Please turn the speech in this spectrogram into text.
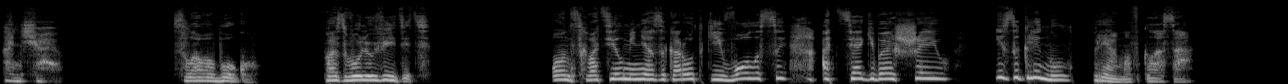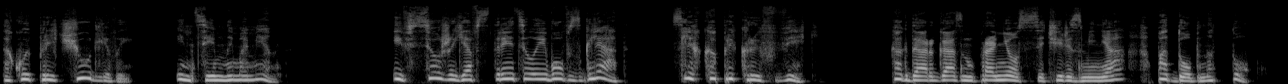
Кончаю. Слава богу. Позволю видеть. Он схватил меня за короткие волосы, оттягивая шею, и заглянул прямо в глаза. Такой причудливый, интимный момент. И все же я встретила его взгляд, слегка прикрыв веки, когда оргазм пронесся через меня, подобно току.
